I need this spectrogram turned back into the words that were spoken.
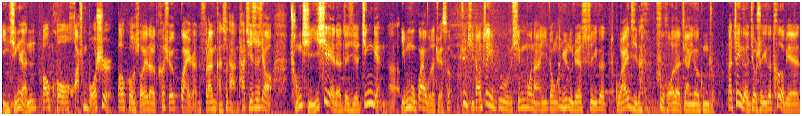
隐形人，包括化身博士，包括所谓的科学怪人弗兰肯斯坦，它其实是要重启一系列的这些经典的银幕怪物的角色。具体到这一部新木乃伊中，它女主角是一个古埃及的复活的这样一个公主，那这个就是一个特别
